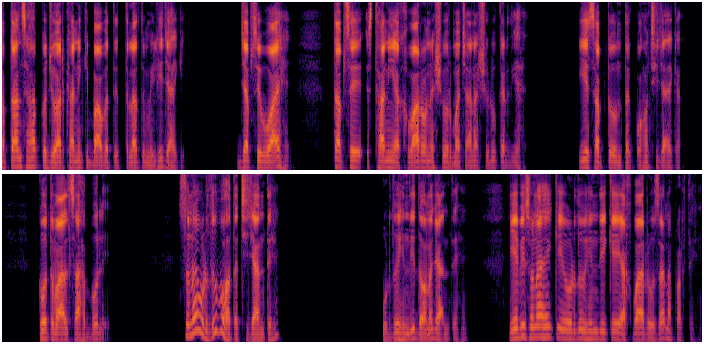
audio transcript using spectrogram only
कप्तान साहब को ज्वार खाने की बाबत इत्तला तो मिल ही जाएगी। जब से वो आए हैं, तब से स्थानीय अखबारों ने शोर मचाना शुरू कर दिया है। ये सब तो उन तक पहुँच ही जाएगा। कोतवाल साहब बोले, सुना उर्दू बहुत अच्छी जानते हैं? उर्दू हिंदी दोनों जानते हैं। ये भी सुना है कि उर्दू हिंदी के अखबार रोज़ाना पढ़ते हैं।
